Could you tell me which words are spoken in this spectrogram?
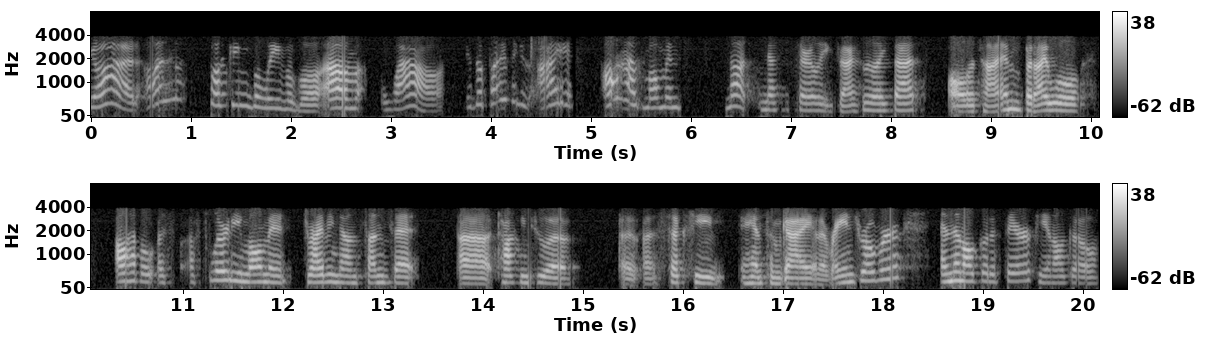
god, unfucking believable. Um, wow. The funny thing is, I I'll have moments, not necessarily exactly like that all the time, but I will. I'll have a, a, a flirty moment driving down Sunset, uh, talking to a, a a sexy, handsome guy in a Range Rover, and then I'll go to therapy and I'll go.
